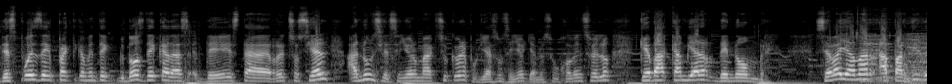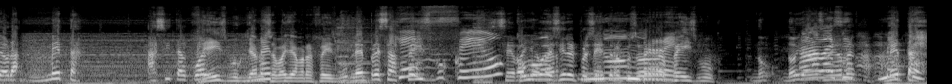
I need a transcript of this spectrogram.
después de prácticamente dos décadas de esta red social, anuncia el señor Mark Zuckerberg, porque ya es un señor, ya no es un jovenzuelo, que va a cambiar de nombre. Se va a llamar a partir de ahora Meta. Así tal cual. Facebook ya no se va a llamar Facebook. La empresa Qué Facebook feo. se va ¿Cómo a va a llamar decir el presidente López Obrador. Facebook? No, no, ya Ah, no se va a llamar Meta. Mete.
